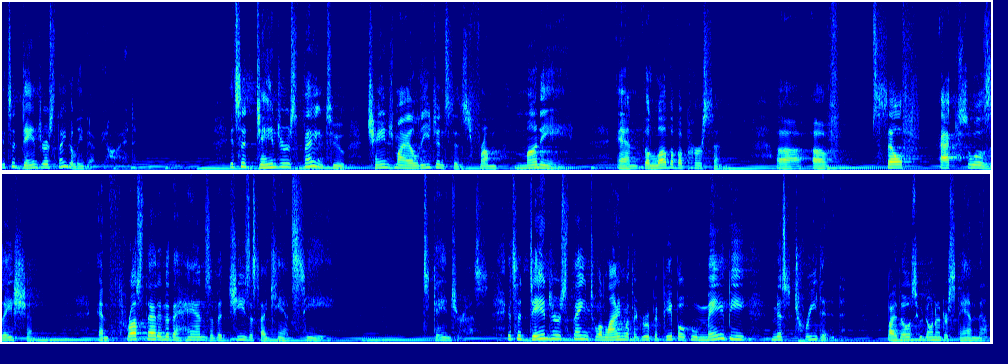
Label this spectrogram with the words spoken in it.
It's a dangerous thing to leave that behind. It's a dangerous thing to change my allegiances from money and the love of a person, uh, of self actualization, and thrust that into the hands of a Jesus I can't see it's dangerous. It's a dangerous thing to align with a group of people who may be mistreated by those who don't understand them.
